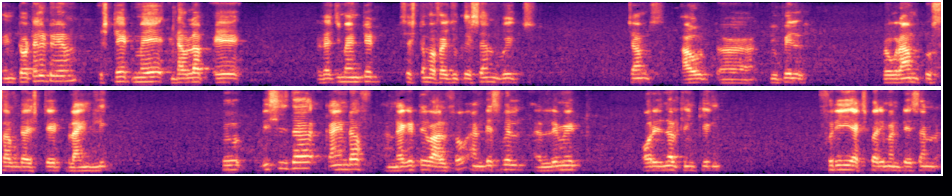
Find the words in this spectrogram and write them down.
in totalitarian state may develop a regimented system of education which jumps out uh, pupil program to serve the state blindly. So this is the kind of negative also and this will limit original thinking, free experimentation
